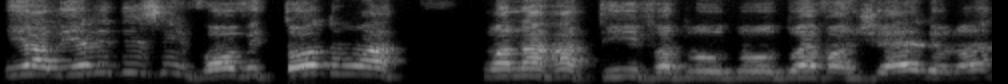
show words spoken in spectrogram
E ali ele desenvolve toda uma, uma narrativa do, do, do Evangelho, né?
